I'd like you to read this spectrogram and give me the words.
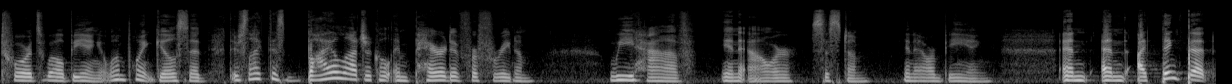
towards well-being. At one point, Gil said, "There's like this biological imperative for freedom we have in our system, in our being." And, and I think that,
